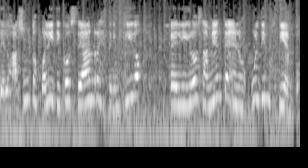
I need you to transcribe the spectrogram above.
de los asuntos políticos se han restringido peligrosamente en los últimos tiempos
